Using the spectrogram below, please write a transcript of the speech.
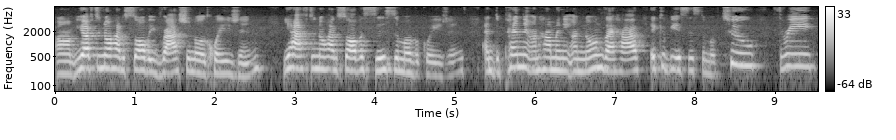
Um, you have to know how to solve a rational equation. You have to know how to solve a system of equations. And depending on how many unknowns I have, it could be a system of two, three,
